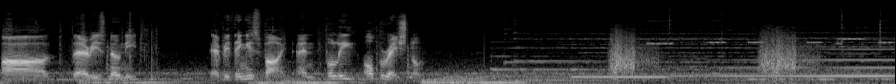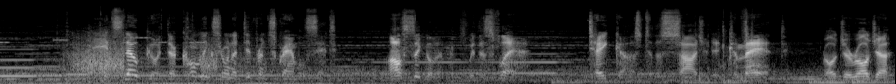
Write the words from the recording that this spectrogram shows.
Uh, there is no need. Everything is fine and fully operational. It's no good. Their comlinks are on a different scramble set. I'll signal them with this flare. Take us to the sergeant in command. Roger, roger.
